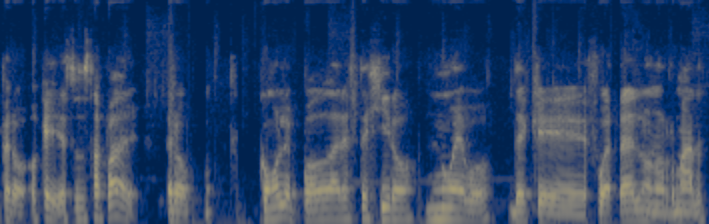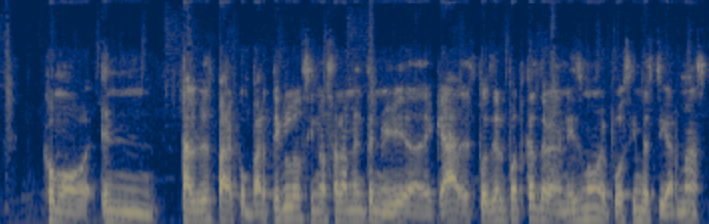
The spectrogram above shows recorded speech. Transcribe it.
pero, ok, esto está padre, pero ¿cómo le puedo dar este giro nuevo de que fuera de lo normal, como en, tal vez para compartirlo, sino solamente en mi vida, de que, ah, después del podcast de veganismo me puse a investigar más,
